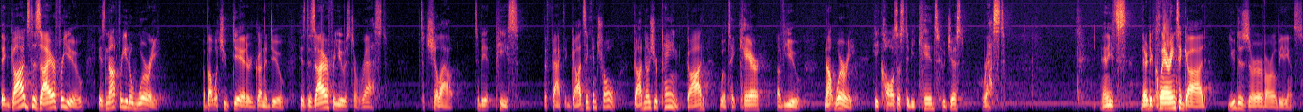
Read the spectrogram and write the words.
that God's desire for you is not for you to worry about what you did or you're going to do. His desire for you is to rest, to chill out, to be at peace. The fact that God's in control, God knows your pain, God will take care of you. Not worry. He calls us to be kids who just rest. And he's, they're declaring to God you deserve our obedience.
